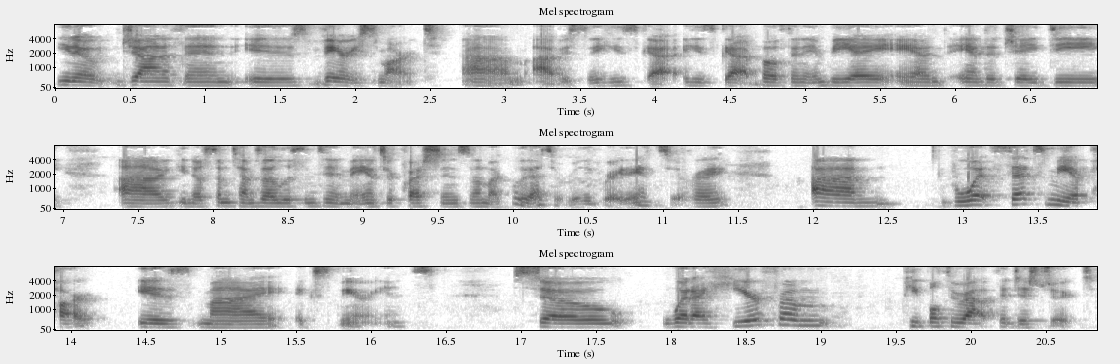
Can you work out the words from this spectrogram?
you know, Jonathan is very smart. Um, obviously, he's got he's got both an MBA and and a JD. Uh, you know, sometimes I listen to him answer questions, and I'm like, "Oh, that's a really great answer, right?" Um, but what sets me apart is my experience. So, what I hear from people throughout the district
